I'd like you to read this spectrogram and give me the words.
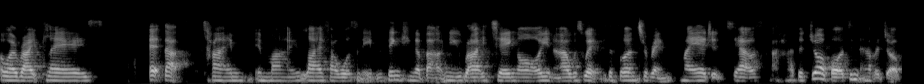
"Oh, I write plays." At that time in my life, I wasn't even thinking about new writing, or you know, I was waiting for the phone to ring. My agency, I, was, I had a job or I didn't have a job,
